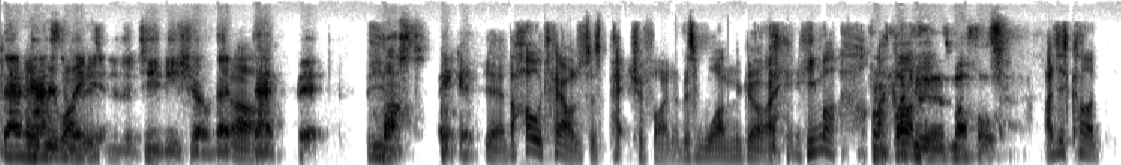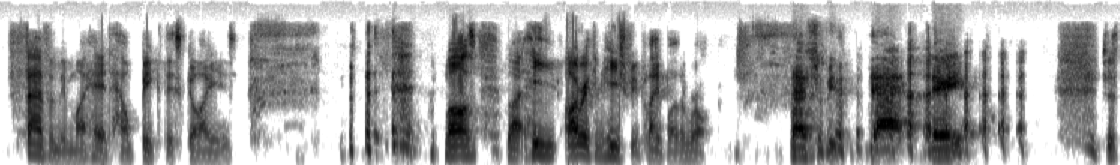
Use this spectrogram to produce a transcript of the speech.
That has to make is, it into the TV show. That Oh. that bit must make it. yeah, the whole town is just petrified of this one guy. He mu I can't, his muscles. I just can't fathom in my head how big this guy is. Mars, like he, I reckon he should be played by The Rock. That should be that. There you go. Just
